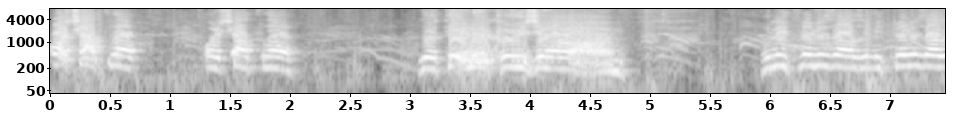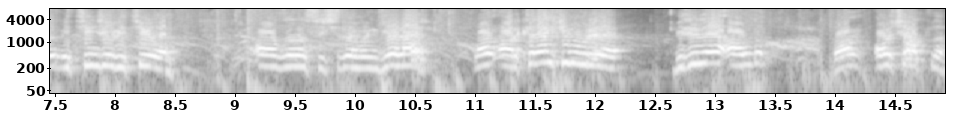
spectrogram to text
O çatlı. O çatlı. Götüne koyacağım. Bunu itmemiz lazım, itmemiz lazım. İtince bitiyor. Ağzına sıçramın geler. Lan arkadan kim vuruyor? Birini aldım. Lan o çatlı.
